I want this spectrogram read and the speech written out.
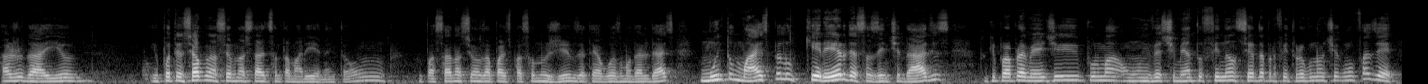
ajudar. E, o, e o potencial que nós temos na cidade de Santa Maria. Né? Então, no passado nós tivemos a participação nos giros, até algumas modalidades, muito mais pelo querer dessas entidades do que propriamente por uma, um investimento financeiro da prefeitura que não tinha como fazer.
